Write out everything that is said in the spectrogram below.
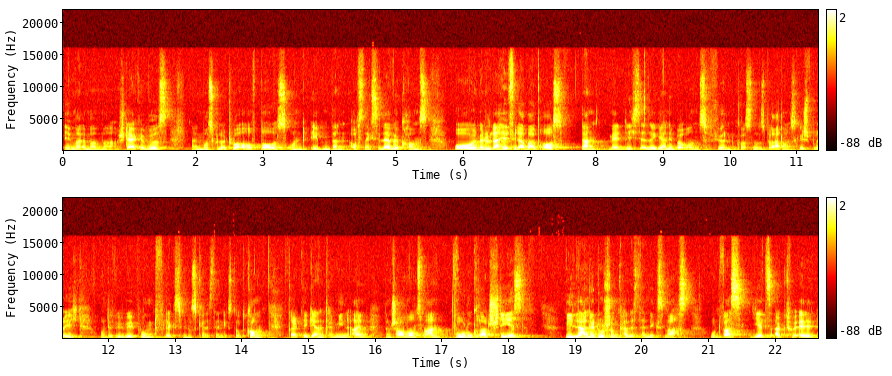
immer, immer, immer stärker wirst, Muskulatur aufbaust und eben dann aufs nächste Level kommst. Und wenn du da Hilfe dabei brauchst, dann melde dich sehr, sehr gerne bei uns für ein kostenloses Beratungsgespräch unter www.flex-calisthenics.com. Trag dir gerne einen Termin ein, dann schauen wir uns mal an, wo du gerade stehst, wie lange du schon Calisthenics machst und was jetzt aktuell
